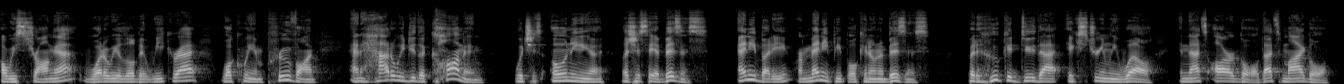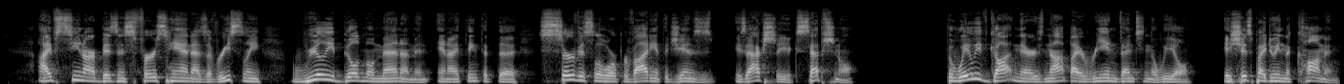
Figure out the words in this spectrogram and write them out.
are we strong at? What are we a little bit weaker at? What can we improve on? And how do we do the common? which is owning a, let's just say a business. Anybody or many people can own a business, but who could do that extremely well? And that's our goal. That's my goal. I've seen our business firsthand as of recently really build momentum. And, and I think that the service level we're providing at the gyms is, is actually exceptional. The way we've gotten there is not by reinventing the wheel, it's just by doing the common,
